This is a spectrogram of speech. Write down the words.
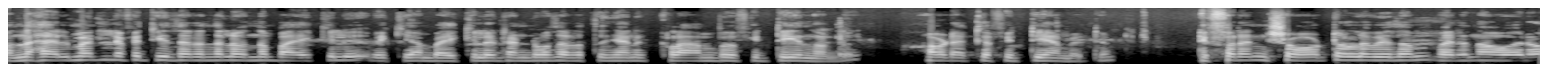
ഒന്ന് ഹെൽമെറ്റിൽ ഫിറ്റ് ചെയ്ത് തരുന്നില്ല ഒന്ന് ബൈക്കിൽ വെക്കാം ബൈക്കിൽ രണ്ട് മൂന്ന് സ്ഥലത്ത് ഞാൻ ക്ലാമ്പ് ഫിറ്റ് ചെയ്യുന്നുണ്ട്. അവിടെയൊക്കെ ഫിറ്റ് ചെയ്യാൻ പറ്റും. ഡിഫറെന്റ് ഷോട്ടുള്ള വിധം വരുന്ന ഓരോ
